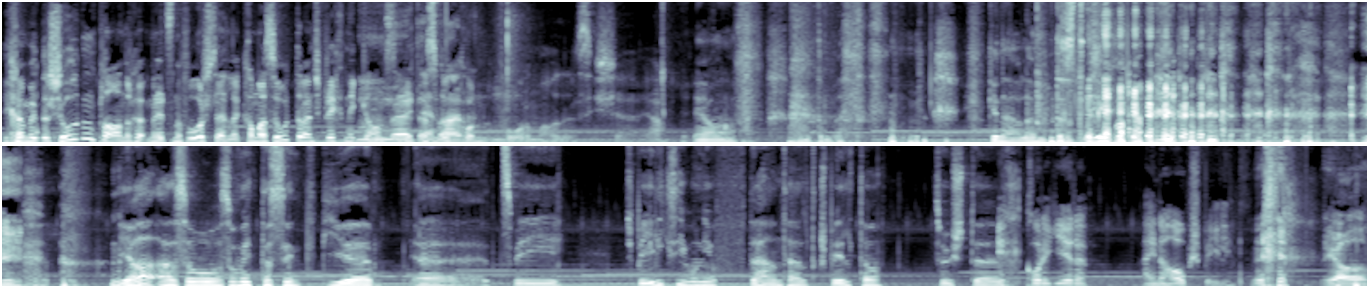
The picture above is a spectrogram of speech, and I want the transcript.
ich könnte mir den Schuldenplaner könnte mir jetzt noch vorstellen. Kamasutra entspricht nicht ganz Mm, nein, Nintendo-konform, oder? Das ist, äh, ja. genau, lassen wir das Thema. ja, also somit das sind die äh, zwei Spiele, gewesen, die ich auf der Handheld gespielt habe. Sonst, äh, Ich korrigiere. Eineinhalb Spiele. Ja,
